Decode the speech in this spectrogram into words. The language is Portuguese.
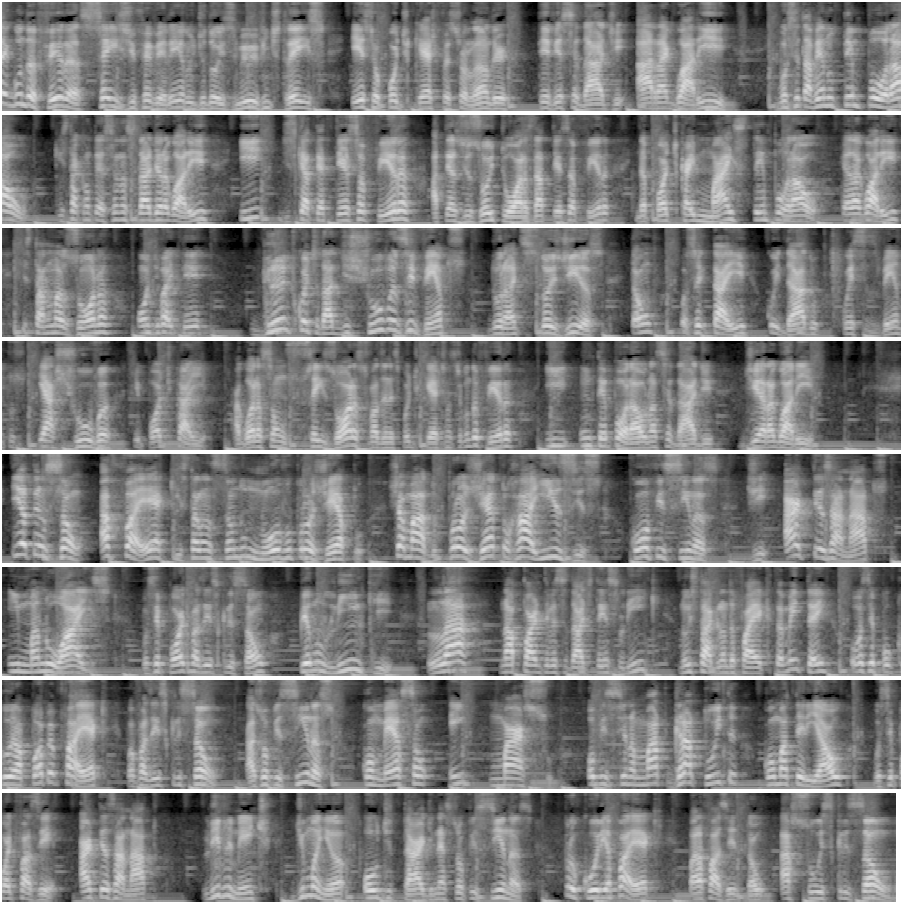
Segunda-feira, 6 de fevereiro de 2023, esse é o podcast Professor Lander, TV Cidade Araguari. Você está vendo o temporal que está acontecendo na cidade de Araguari e diz que até terça-feira, até as 18 horas da terça-feira, ainda pode cair mais temporal. Que Araguari está numa zona onde vai ter grande quantidade de chuvas e ventos durante esses dois dias. Então, você que está aí, cuidado com esses ventos e a chuva que pode cair. Agora são 6 horas fazendo esse podcast na segunda-feira e um temporal na cidade de Araguari. E atenção, a FAEC está lançando um novo projeto chamado Projeto Raízes, com oficinas de artesanatos e manuais. Você pode fazer inscrição pelo link lá na parte da universidade tem esse link, no Instagram da FAEC também tem, ou você procura a própria FAEC para fazer inscrição. As oficinas começam em março. Oficina gratuita com material. Você pode fazer artesanato livremente de manhã ou de tarde nessas oficinas. Procure a FAEC para fazer então a sua inscrição.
